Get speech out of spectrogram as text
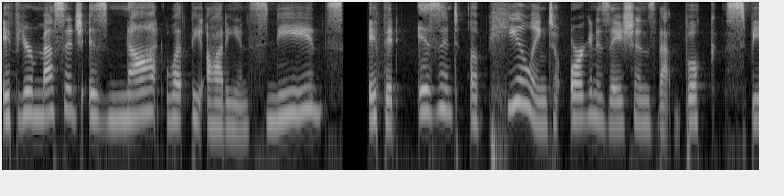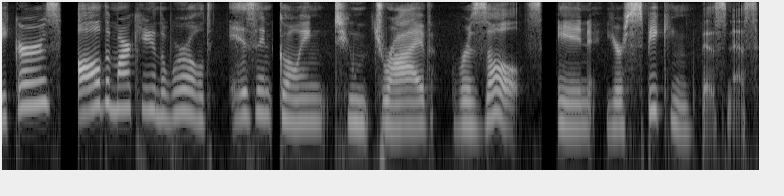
If your message is not what the audience needs, if it isn't appealing to organizations that book speakers, all the marketing in the world isn't going to drive results in your speaking business.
